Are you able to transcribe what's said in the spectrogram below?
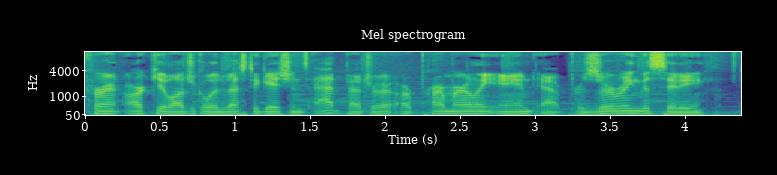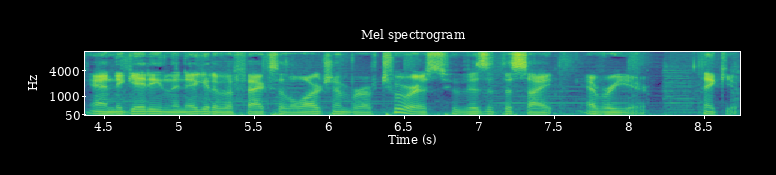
Current archaeological investigations at Petra are primarily aimed at preserving the city and negating the negative effects of the large number of tourists who visit the site every year. Thank you.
